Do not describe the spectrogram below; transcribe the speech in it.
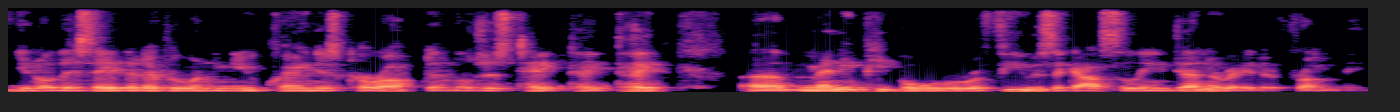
you know, they say that everyone in Ukraine is corrupt and they'll just take, take, take. Uh, many people will refuse a gasoline generator from me,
